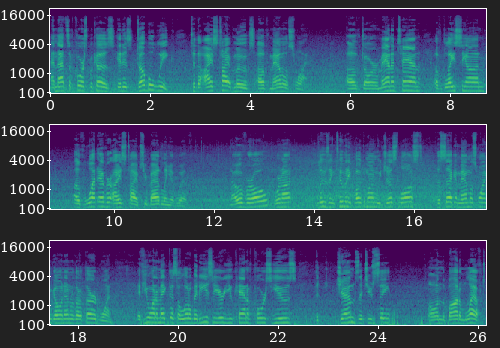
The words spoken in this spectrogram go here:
And that's of course because it is double weak to the ice type moves of Mamoswine of Darmanitan, of Glaceon, of whatever ice types you're battling it with. Now overall, we're not losing too many Pokemon. We just lost the second Mamoswine going in with our third one. If you want to make this a little bit easier, you can of course use the gems that you see on the bottom left.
